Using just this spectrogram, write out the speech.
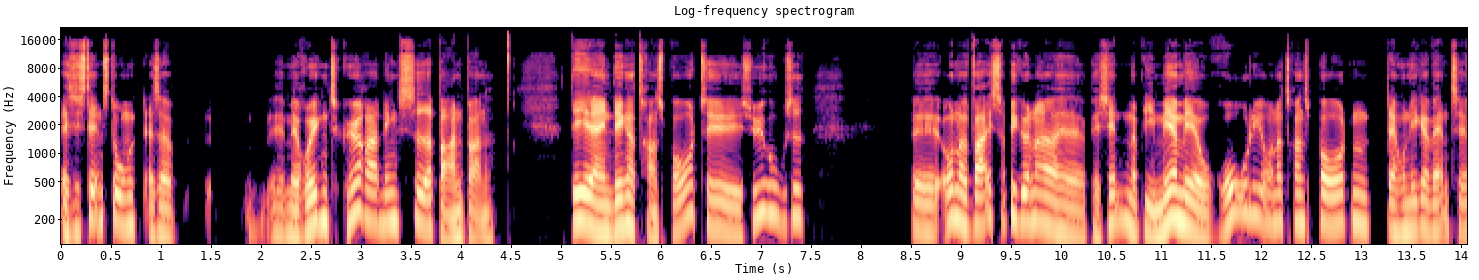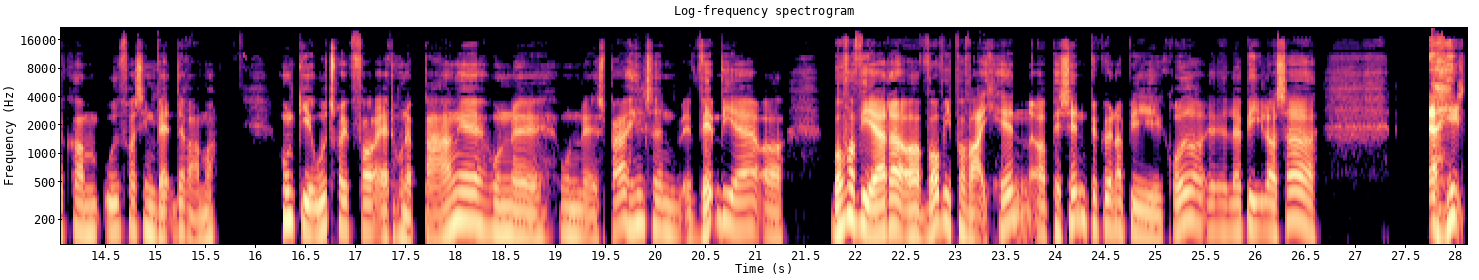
assistentstolen, altså øh, med ryggen til køreretning, sidder barnebarnet. Det er en længere transport til sygehuset. Øh, undervejs så begynder øh, patienten at blive mere og mere urolig under transporten, da hun ikke er vant til at komme ud fra sine vante rammer. Hun giver udtryk for, at hun er bange. Hun, øh, hun øh, spørger hele tiden, hvem vi er, og hvorfor vi er der, og hvor vi er på vej hen. Og patienten begynder at blive grødlabil, og så er helt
